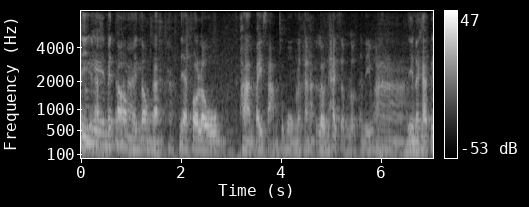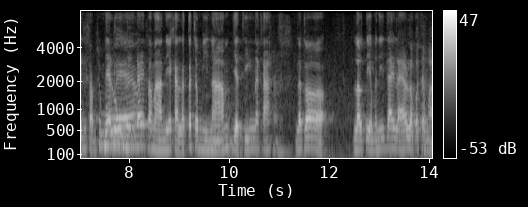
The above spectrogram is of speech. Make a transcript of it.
ติเข้าตู้ค่ะเย็นไม่ต้องะรไม่ต้องค่ะค่ะเนี่ยพอเราผ่านไป 3 ชั่วโมงแล้วค่ะค่ะเราได้สับปะรดอันนี้มาอ่านี่นะคะเป็นสามชั่วโมงเนี่ยลูกหนึ่งแล้วได้ประมาณนี้ค่ะ แล้วก็จะมีน้ำอย่าทิ้งนะคะค่ะแล้วก็เราเตรียมอันนี้ได้แล้วเราก็จะมา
